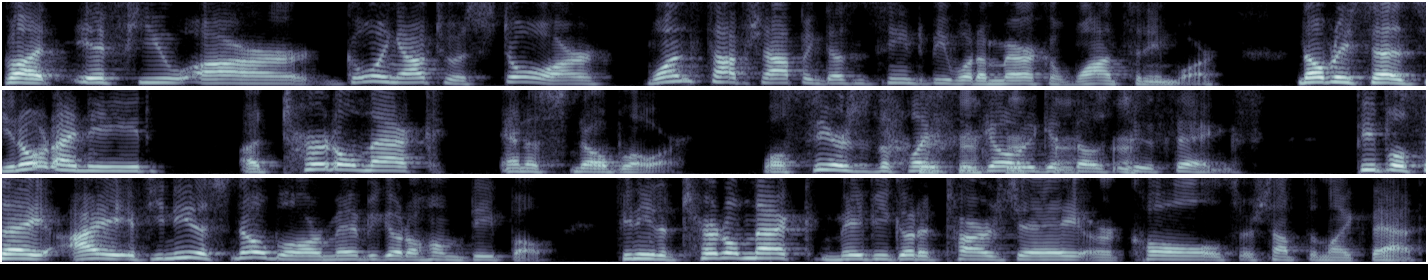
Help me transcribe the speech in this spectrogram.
But if you are going out to a store, one stop shopping doesn't seem to be what America wants anymore. Nobody says, you know what I need? A turtleneck and a snowblower. Well, Sears is the place to go to get those two things. People say, I if you need a snowblower, maybe go to Home Depot. If you need a turtleneck, maybe go to Target or Kohl's or something like that.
